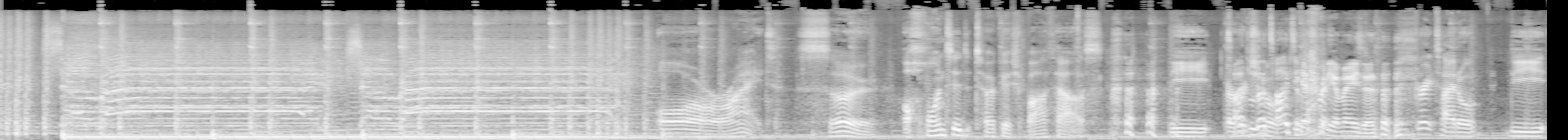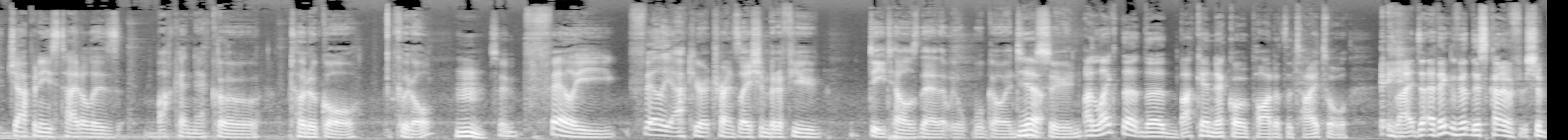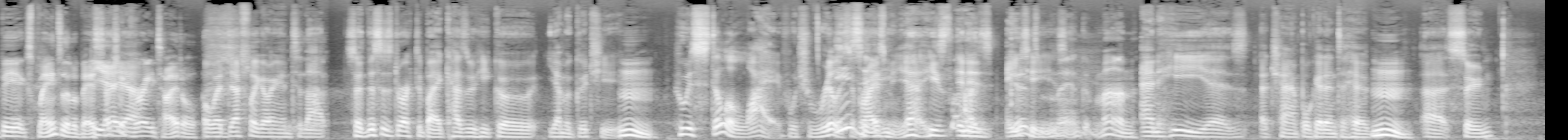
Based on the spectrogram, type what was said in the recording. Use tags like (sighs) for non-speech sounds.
Alright, so. A haunted Turkish bathhouse. (laughs) The original the title's Yeah. pretty amazing. (laughs) Great title. The Japanese title is Bakeneko Toruko Furo. Hmm. So fairly fairly accurate translation, but a few details there that we'll, we'll go into soon. I like the the bakeneko part of the title. (laughs) Like, I think this kind of should be explained a little bit. It's Yeah, such yeah. a great title. Oh, we're definitely going into that. So this is directed by Kazuhiko Yamaguchi, who is still alive, which really. Is surprised he? me. Yeah, he's in his eighties. man, good man. and he is a champ. We'll get into him Hmm. uh, soon.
